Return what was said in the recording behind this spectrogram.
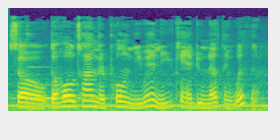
So the whole time they're pulling you in, you can't do nothing with them.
